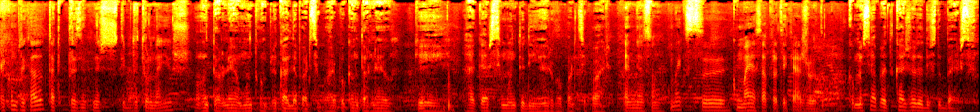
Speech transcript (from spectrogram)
É complicado estar presente neste tipo de torneios? Um torneio muito complicado de participar, porque é um torneio que requer-se muito dinheiro para participar. Edmilson, como é que se começa a praticar judo? Comecei a praticar judo desde o berço,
